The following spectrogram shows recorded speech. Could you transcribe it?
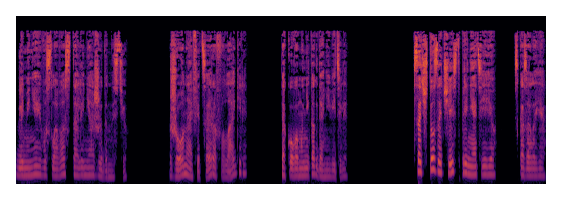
Для меня его слова стали неожиданностью. Жены офицеров в лагере? Такого мы никогда не видели. «Сочту за честь принять ее, сказала я.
